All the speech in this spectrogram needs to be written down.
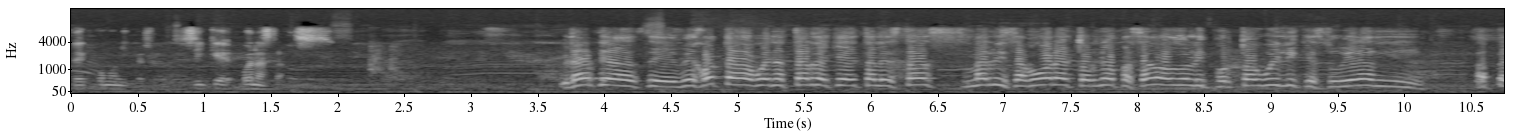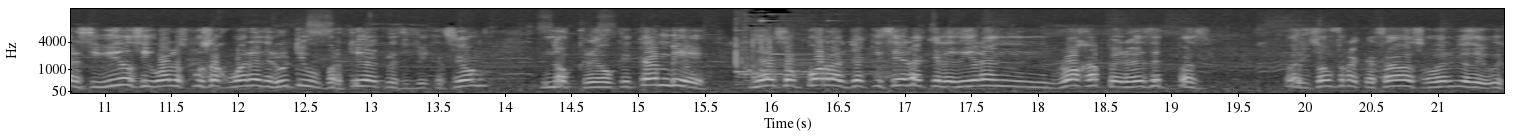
de comunicaciones. Así que buenas tardes. Gracias, eh, BJ. Buenas tardes, ¿qué tal estás? Marly Zamora, el torneo pasado no le importó a Willy que estuvieran apercibidos, igual los puso a jugar en el último partido de clasificación. No creo que cambie. Nelson Porras ya quisiera que le dieran roja, pero ese panzón fracasado soberbio de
